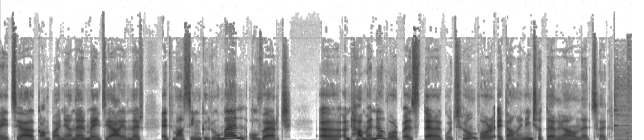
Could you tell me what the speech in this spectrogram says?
մեդիա կամպանիաներ, մեդիաներ այդ մասին գրում են ու վերջ ընդհանրապես որպես տեղեկություն, որ այդ ամեն ինչը տեղի ունեցել։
